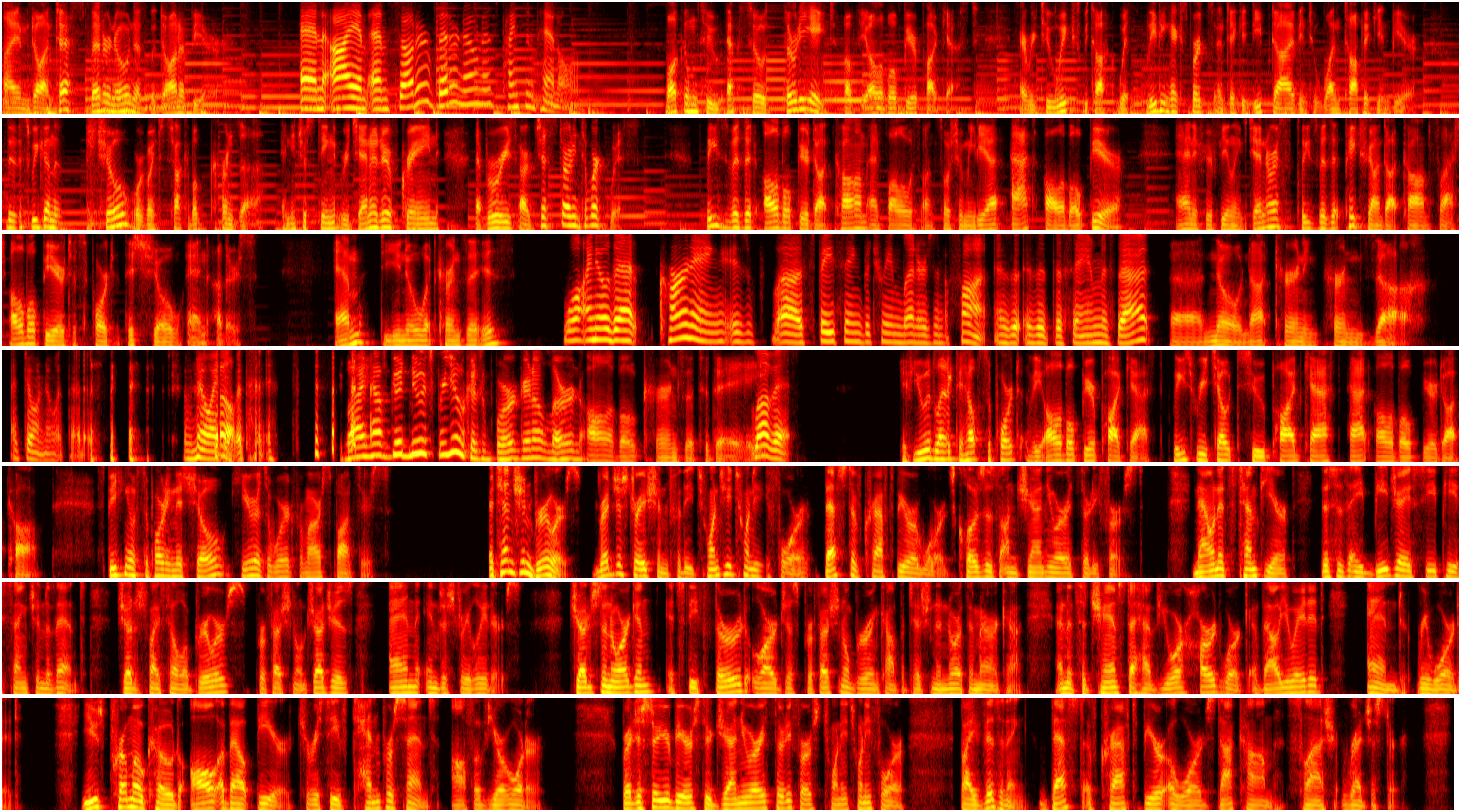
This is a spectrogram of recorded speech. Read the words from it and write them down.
I am Don Tess, better known as the Don of Beer. And I am Em. Sauter, better known as Pints and Panels. Welcome to episode 38 of the All About Beer podcast. Every two weeks, we talk with leading experts and take a deep dive into one topic in beer. This week on the show, we're going to talk about Kernza, an interesting regenerative grain that breweries are just starting to work with. Please visit allaboutbeer.com and follow us on social media at allaboutbeer. And if you're feeling generous, please visit patreon.com slash allaboutbeer to support this show and others. Em, do you know what Kernza is? Well, I know that kerning is uh, spacing between letters in a font. Is it, is it the same as that? Uh, no, not kerning, Kernza. I don't know what that is. I have no idea Well, what that is. well, I have good news for you because we're going to learn all about Kernza today. Love it. If you would like to help support the All About Beer podcast, please reach out to podcast at allaboutbeer.com. Speaking of supporting this show, here is a word from our sponsors. Attention brewers, registration for the 2024 Best of Craft Beer Awards closes on January 31st. Now in its 10th year, this is a BJCP sanctioned event judged by fellow brewers, professional judges, and industry leaders. Judged in Oregon, it's the third largest professional brewing competition in North America, and it's a chance to have your hard work evaluated and rewarded. Use promo code All About Beer to receive 10% off of your order. Register your beers through January 31st, 2024 by visiting bestofcraftbeerawards.com slash register.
